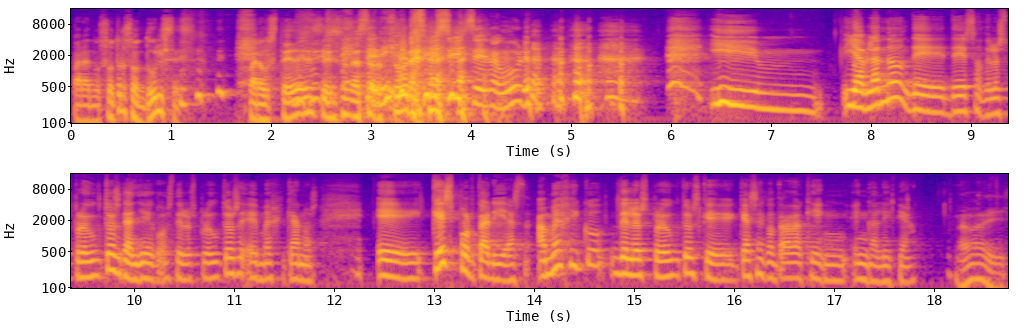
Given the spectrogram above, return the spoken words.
para nosotros son dulces. Para ustedes es una tortura. Sí, sí, sí, seguro. y, hablando de, eso, de los productos gallegos, de los productos eh, mexicanos, eh, ¿qué exportarías a México de los productos que, has encontrado aquí en, Galicia? Ay,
